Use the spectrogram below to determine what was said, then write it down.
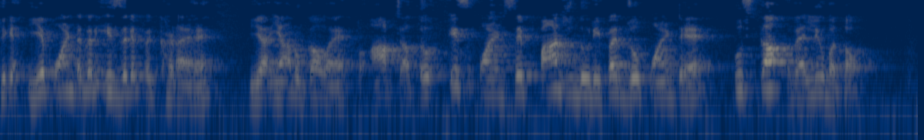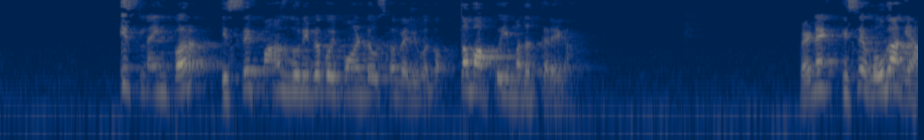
ठीक है? ये पॉइंट अगर इस जगह पे खड़ा है या यहाँ रुका हुआ है तो आप चाहते हो इस पॉइंट से पाँच दूरी पर जो पॉइंट है, उसका वैल्यू बताओ। इस लाइन पर इससे पाँच दूरी पे कोई पॉइंट है, उसका वैल्यू बताओ। तब आपको ये मदद करेगा। राइट है इससे होगा क्या?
